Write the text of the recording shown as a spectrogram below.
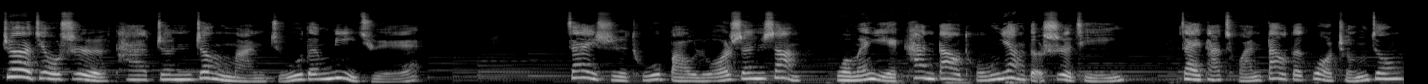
这就是她真正满足的秘诀。在使徒保罗身上，我们也看到同样的事情。在他传道的过程中，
